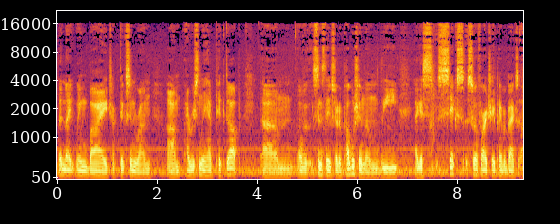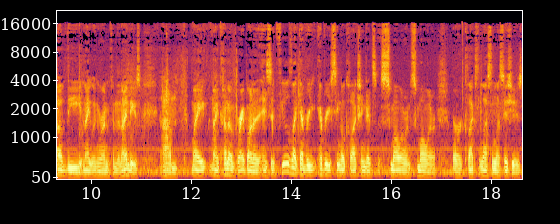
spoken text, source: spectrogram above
the Nightwing by Chuck Dixon run. Um, I recently have picked up um, over since they've started publishing them the I guess six so far trade paperbacks of the Nightwing run from the '90s. Um, my my kind of gripe on it is it feels like every every single collection gets smaller and smaller or collects less and less issues.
